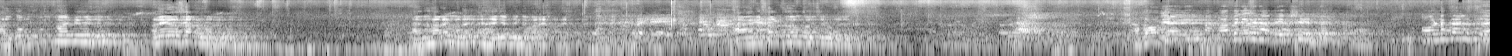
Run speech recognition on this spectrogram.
അതിപ്പോ ചെയ്തു അതേ സ്ഥലം അതിന് സ്ഥലമുണ്ട്. അത് ഞാൻ പിന്നെ പറയാം. മഹാബലി ഒരു അപേക്ഷയുണ്ട്. ഓണക്കാലത്ത്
